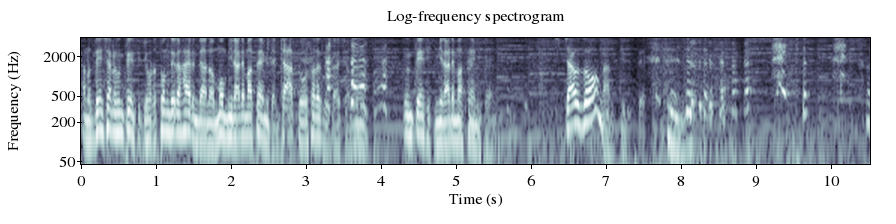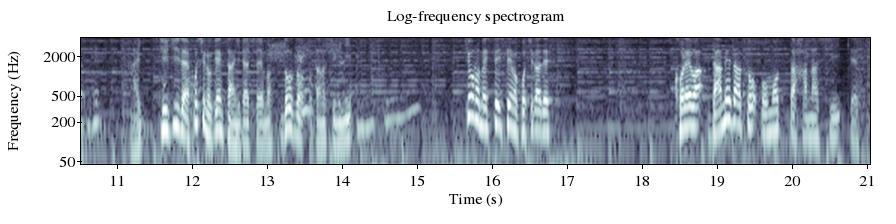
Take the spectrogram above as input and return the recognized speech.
あの電車の運転席ほらトンネル入るんであのもう見られませんみたいなジャーって降ろされてるからでしょ、うん。運転席見られませんみたいにしちゃうぞなんて言って。そうね はい。11時台星野源さんいらっしゃいます。どうぞお楽しみに、今日のメッセージテーマはこちらです。これはダメだと思った話です。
